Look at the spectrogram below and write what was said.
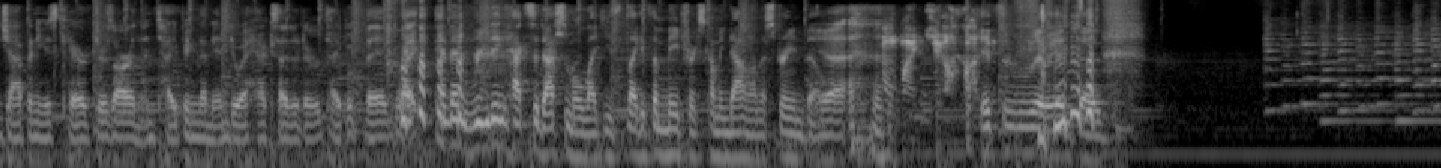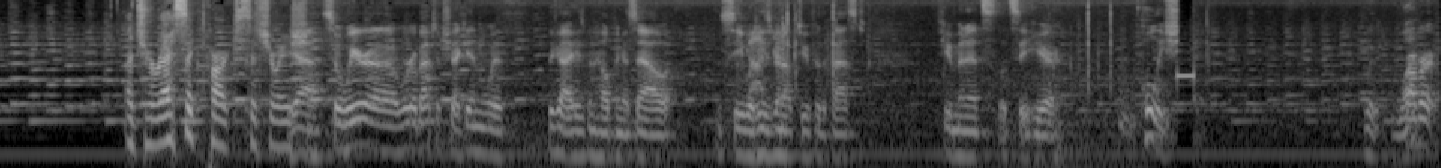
Japanese characters are, and then typing them into a hex editor type of thing. Like, and then reading hexadecimal like he's like it's the Matrix coming down on a screen, Bill. yeah, Oh my god. it's really intense. A Jurassic Park situation. Yeah, so we're uh, we're about to check in with the guy who's been helping us out and see what he's been up to for the past few minutes. Let's see here. Holy shit. Wait, Robert,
